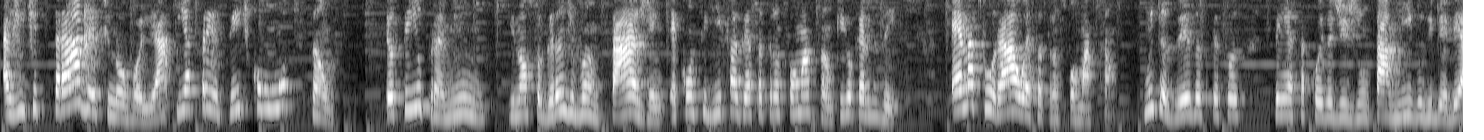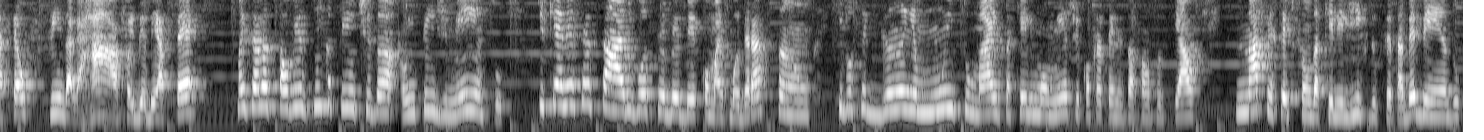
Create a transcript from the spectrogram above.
a gente traga esse novo olhar e apresente como uma opção. Eu tenho para mim que nossa grande vantagem é conseguir fazer essa transformação. O que, que eu quero dizer? É natural essa transformação. Muitas vezes as pessoas têm essa coisa de juntar amigos e beber até o fim da garrafa e beber até mas elas talvez nunca tenham tido o entendimento de que é necessário você beber com mais moderação, que você ganha muito mais naquele momento de confraternização social, na percepção daquele líquido que você está bebendo,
